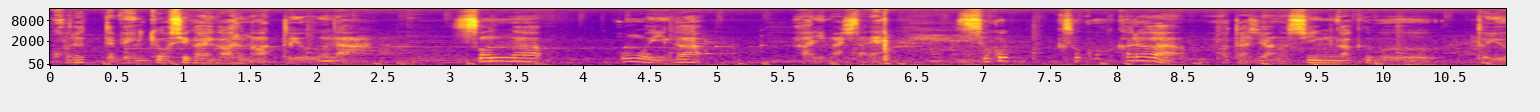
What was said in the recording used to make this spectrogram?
これって勉強しがいがあるなというようなそんな思いがありましたね。そこそこからは私あの進学部という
